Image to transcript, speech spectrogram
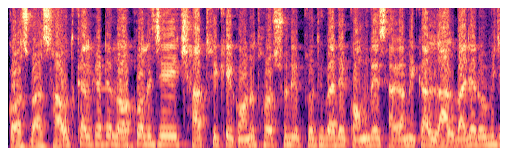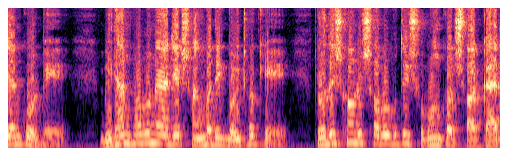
কসবা, সাউথ ক্যালকাটা ল কলেজে ছাত্রীকে গণধর্ষণের প্রতিবাদে কংগ্রেস আগামীকাল লালবাজার অভিযান করবে। বিধান ভবনে আজ এক সাংবাদিক বৈঠকে প্রদেশ কংগ্রেস সভাপতি শুভঙ্কর সরকার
